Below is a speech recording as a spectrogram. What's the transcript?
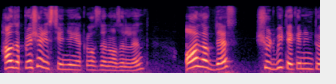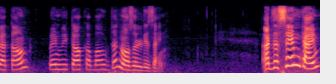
how the pressure is changing across the nozzle length, all of this should be taken into account when we talk about the nozzle design. At the same time,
